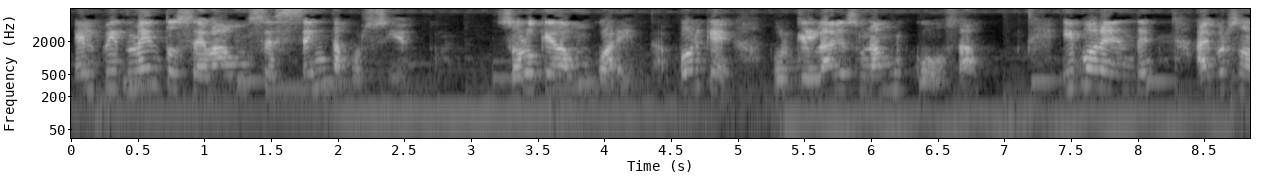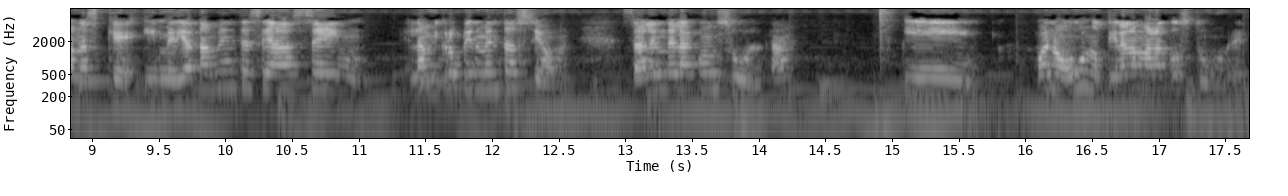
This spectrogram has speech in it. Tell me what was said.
el pigmento se va a un 60%, solo queda un 40%. ¿Por qué? Porque el labio es una mucosa y por ende hay personas que inmediatamente se hacen la micropigmentación, salen de la consulta y, bueno, uno tiene la mala costumbre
